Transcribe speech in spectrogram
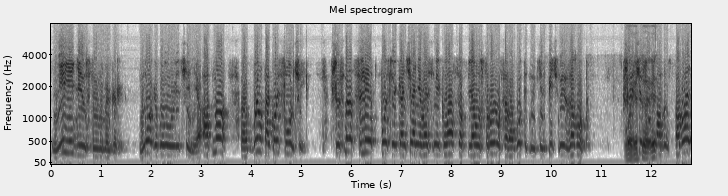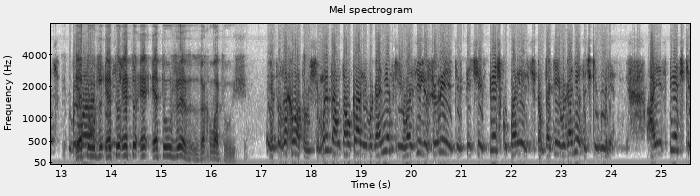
Не единственным, Игорь. Много было увлечений. Одно, э, был такой случай. 16 лет после окончания 8 классов я устроился работать на кирпичный завод. Ой, это, это, надо вставать. Это уже, это, это, это, это уже захватывающе. Это захватывающе. Мы там толкали вагонетки и возили сырые кирпичи в печку по рельсикам. Такие вагонеточки были. А из печки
